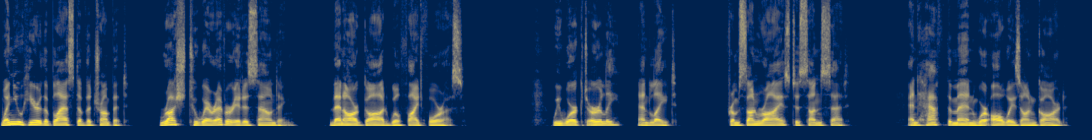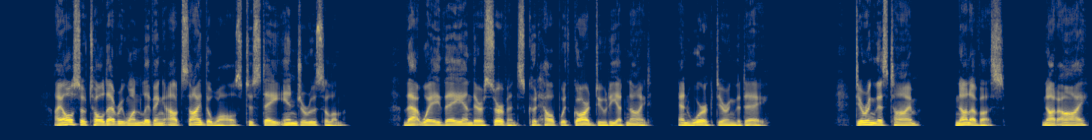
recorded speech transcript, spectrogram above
When you hear the blast of the trumpet, rush to wherever it is sounding. Then our God will fight for us. We worked early and late, from sunrise to sunset, and half the men were always on guard. I also told everyone living outside the walls to stay in Jerusalem. That way they and their servants could help with guard duty at night and work during the day. During this time, none of us, not I,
